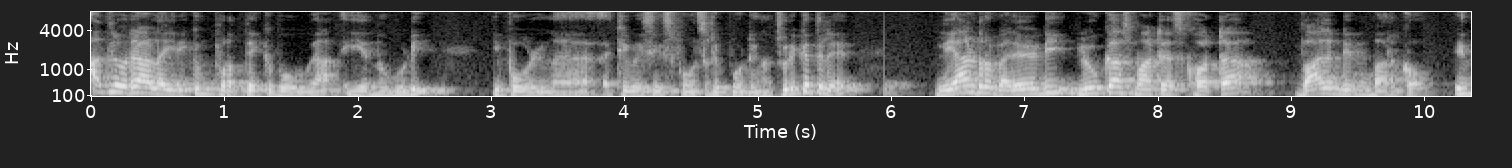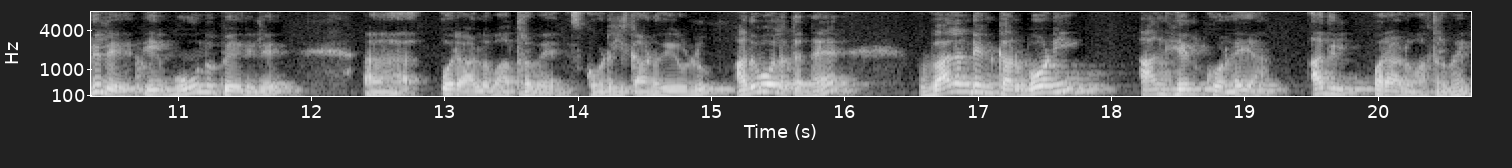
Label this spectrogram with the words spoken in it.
അതിലൊരാളായിരിക്കും പുറത്തേക്ക് പോവുക എന്നുകൂടി ഇപ്പോൾ T Y C sports report ചെയ്യുന്നു. ചുരുക്കത്തിൽ Leandro Balerdi Lucas Martinez Quarta Valentin Barco. ഇതിൽ ഈ മൂന്ന് പേരിൽ ഒരാൾ മാത്രമേ സ്കോഡിൽ കാണുകയുള്ളൂ. അതുപോലെ തന്നെ വാലന്റീൻ കർബോണി ആംഹേൽ കൊറയ അതിൽ ഒരാൾ മാത്രമേ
